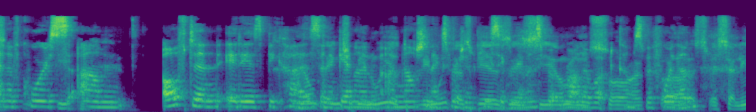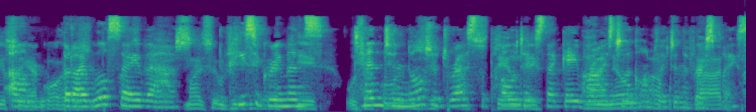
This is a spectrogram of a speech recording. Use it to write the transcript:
And of course, um, Often it is because, and again, I'm, I'm, not an expert in peace agreements, but rather what comes before them. Um, but I will say that peace agreements tend to not address the politics that gave rise to the conflict in the first place.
